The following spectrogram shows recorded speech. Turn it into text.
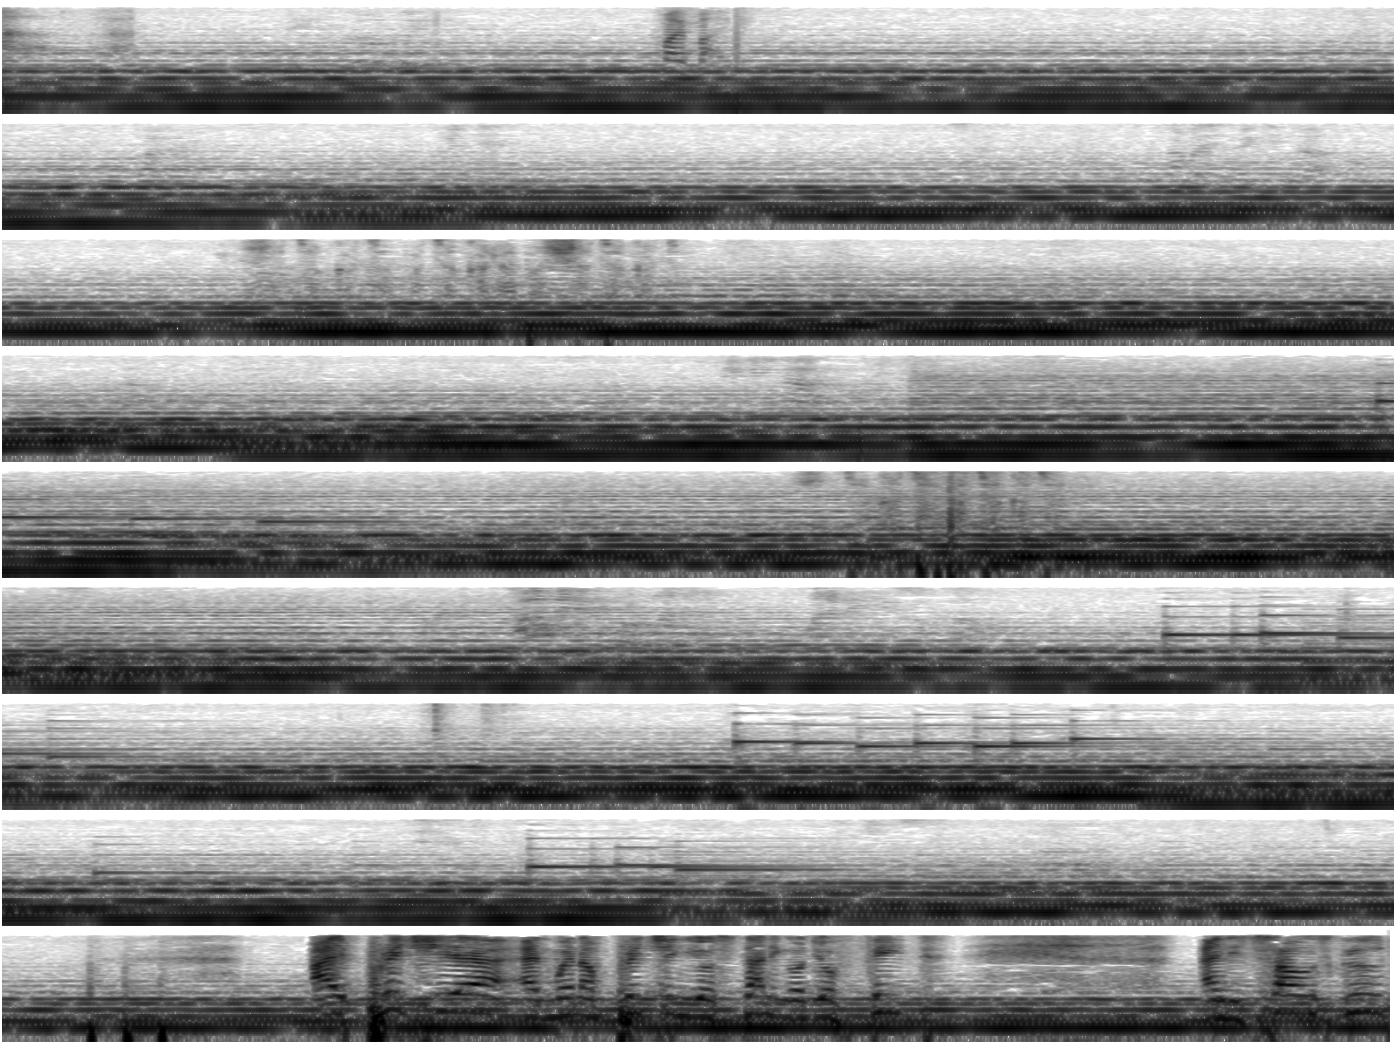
preach here, and when I'm preaching, you're standing on your feet, and it sounds good.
